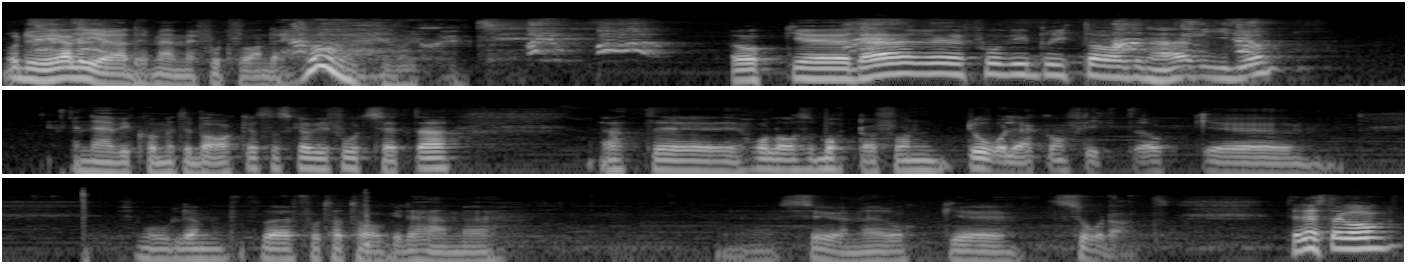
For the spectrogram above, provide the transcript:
Och du är allierad med mig fortfarande. Oh, det var ju skönt. Och eh, där eh, får vi bryta av den här videon. När vi kommer tillbaka så ska vi fortsätta att eh, hålla oss borta från dåliga konflikter och förmodligen börja få ta tag i det här med söner och sådant. Till nästa gång,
